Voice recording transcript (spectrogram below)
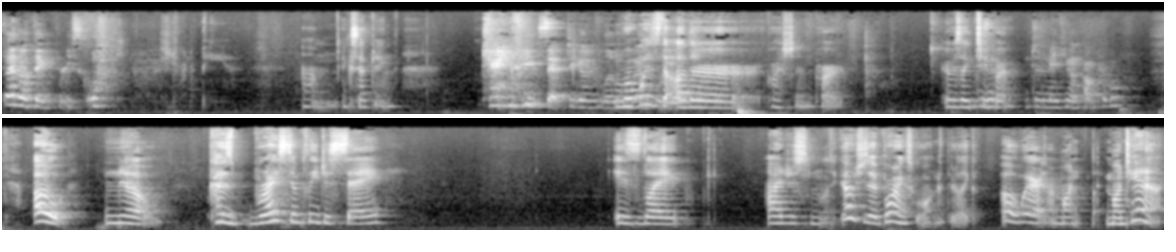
Uh, I don't think preschool. just trying to be um accepting Trying to be accepting of little. what was the other question part? It was like two Does part. does it make you uncomfortable? oh no. Because what i simply just say is like i just am like oh she's at boarding school. And they're like oh where? I'm Mon- montana.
